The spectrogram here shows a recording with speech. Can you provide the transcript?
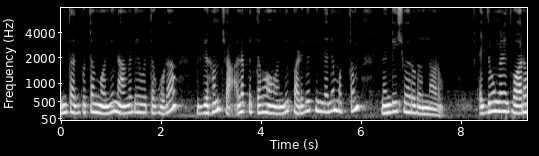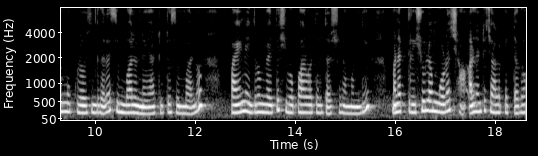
ఎంత అద్భుతంగా ఉంది. నాగదేవత కూడా విగ్రహం చాలా పెద్దగా ఉంది. పడగ కిందనే మొత్తం నందీశ్వరుడు ఉన్నాడు ఎదురుగానే ద్వారం క్లోజ్ ఉంది కదా సింబాలు ఉన్నాయి అటు ఇటు సింబాలు. పైన ఎదురుగా అయితే శివపార్వతుల దర్శనం ఉంది. మనకు త్రిశూలం కూడా చాలా అంటే చాలా పెద్దగా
